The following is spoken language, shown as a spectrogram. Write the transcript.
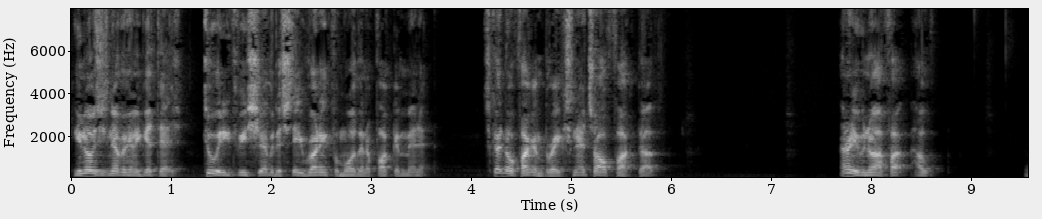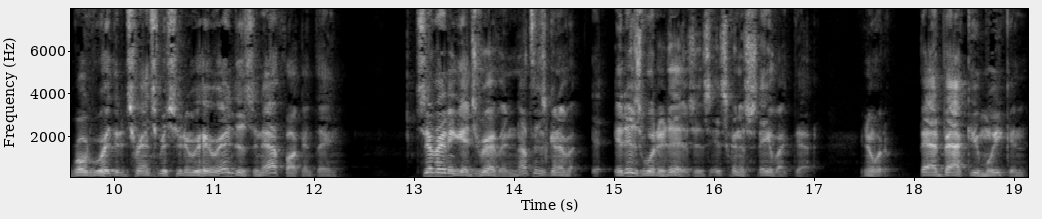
He knows he's never going to get that 283 Chevy to stay running for more than a fucking minute. It's got no fucking brakes and it's all fucked up. I don't even know how, how roadworthy the transmission and rear end is in that fucking thing. It's never going to get driven. Nothing's going to, it is what it is. It's, it's going to stay like that. You know, with a bad vacuum leak and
